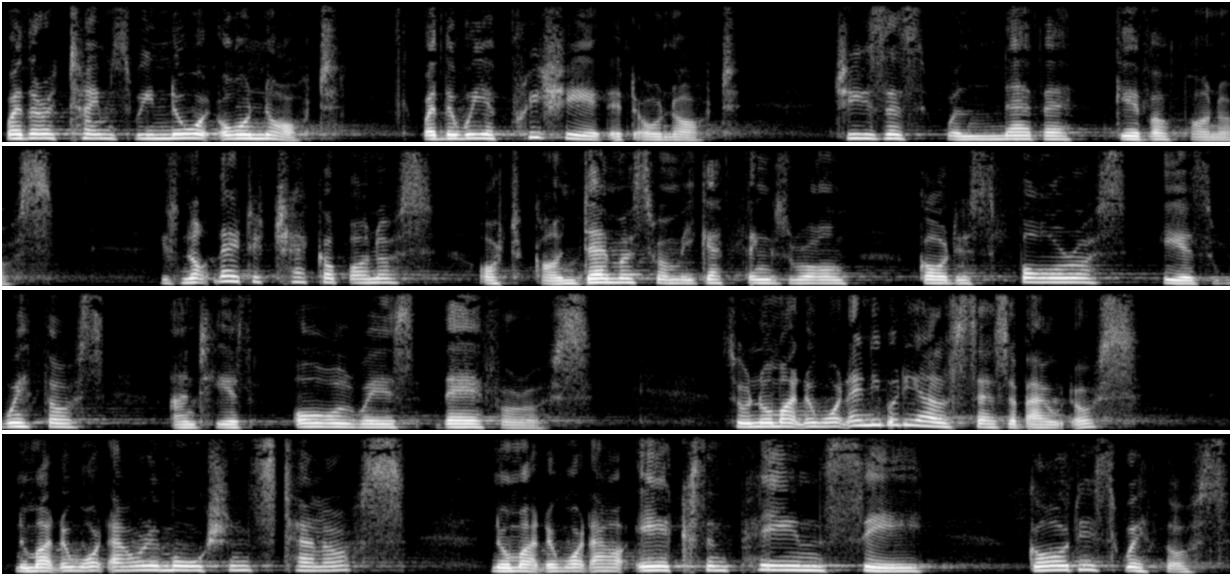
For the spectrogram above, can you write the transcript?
whether at times we know it or not, whether we appreciate it or not. Jesus will never give up on us. He's not there to check up on us or to condemn us when we get things wrong. God is for us, He is with us, and He is always there for us. So, no matter what anybody else says about us, no matter what our emotions tell us, no matter what our aches and pains say, God is with us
